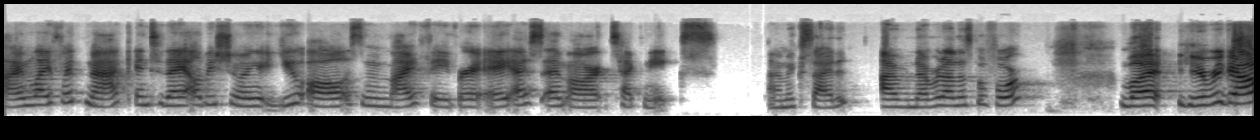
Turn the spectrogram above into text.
I'm Life with MaK, and today I'll be showing you all some of my favorite ASMR techniques. I'm excited. I've never done this before, but here we go.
